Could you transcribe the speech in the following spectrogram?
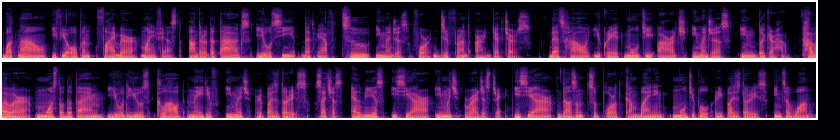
But now, if you open Fiber manifest under the tags, you'll see that we have two images for different architectures. That's how you create multi-arch images in Docker Hub. However, most of the time you would use cloud native image repositories such as AWS ECR Image Registry. ECR doesn't support combining multiple repositories into one.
